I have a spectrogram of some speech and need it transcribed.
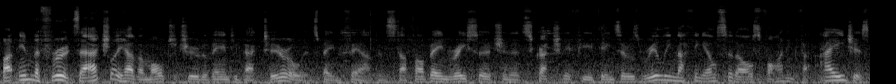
but in the fruits, they actually have a multitude of antibacterial that's been found and stuff. I've been researching and scratching a few things. There was really nothing else that I was finding for ages.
